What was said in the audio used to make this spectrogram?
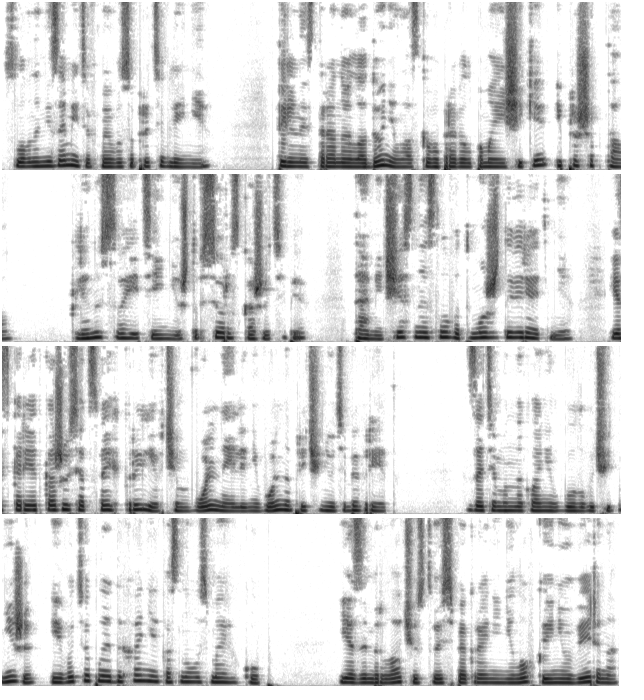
словно не заметив моего сопротивления. Тыльной стороной ладони ласково провел по моей щеке и прошептал. Клянусь своей тенью, что все расскажу тебе. Тами, честное слово, ты можешь доверять мне. Я скорее откажусь от своих крыльев, чем вольно или невольно причиню тебе вред. Затем он наклонил голову чуть ниже, и его теплое дыхание коснулось моих губ. Я замерла, чувствуя себя крайне неловко и неуверенно.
